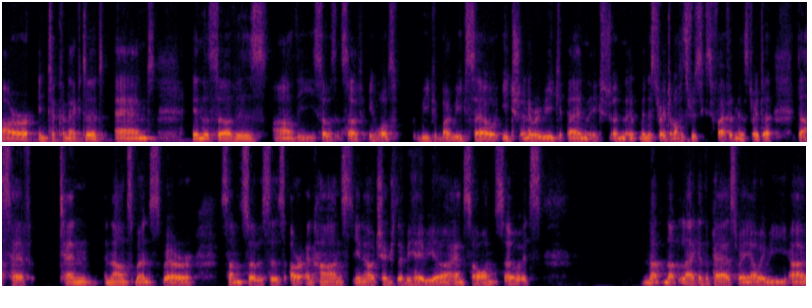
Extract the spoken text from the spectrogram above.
are interconnected and in the service, uh, the service itself evolves week by week. So each and every week, an, an administrator, an Office 365 administrator, does have 10 announcements where some services are enhanced, you know, change their behavior and so on. So it's not not like in the past where you know when we uh,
